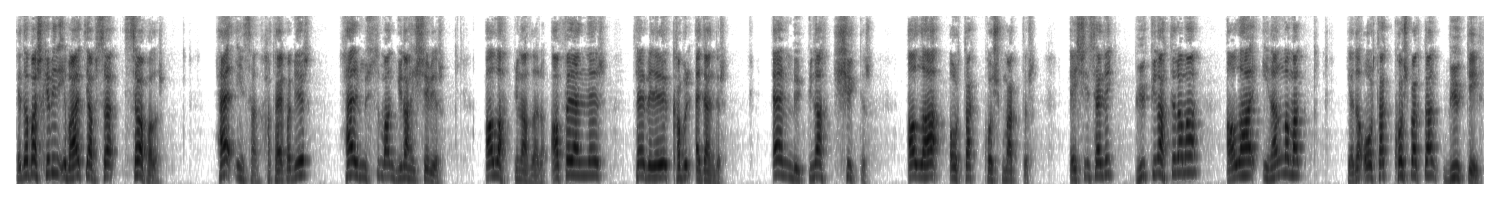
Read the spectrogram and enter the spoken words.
ya da başka bir ibadet yapsa sevap alır. Her insan hata yapabilir, her Müslüman günah işleyebilir. Allah günahları affedenler, tevbeleri kabul edendir. En büyük günah şirktir. Allah'a ortak koşmaktır. Eşcinsellik büyük günahtır ama Allah'a inanmamak ya da ortak koşmaktan büyük değil.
